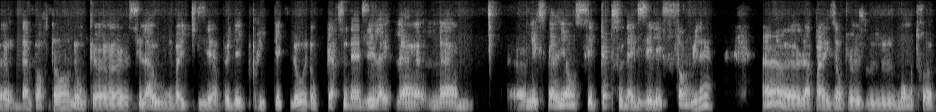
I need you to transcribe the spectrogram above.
euh, d'important. Donc c'est là où on va utiliser un peu des prix techno. Donc personnaliser l'expérience, c'est personnaliser les formulaires. Hein, euh, là, par exemple, je vous montre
